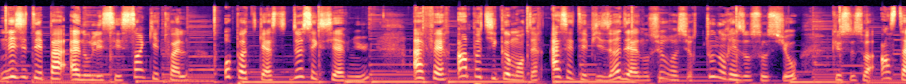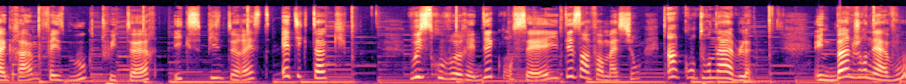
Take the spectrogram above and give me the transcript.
N'hésitez pas à nous laisser 5 étoiles au podcast de Sexy Avenue, à faire un petit commentaire à cet épisode et à nous suivre sur tous nos réseaux sociaux, que ce soit Instagram, Facebook, Twitter, X, Pinterest et TikTok. Vous y trouverez des conseils, des informations incontournables. Une bonne journée à vous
